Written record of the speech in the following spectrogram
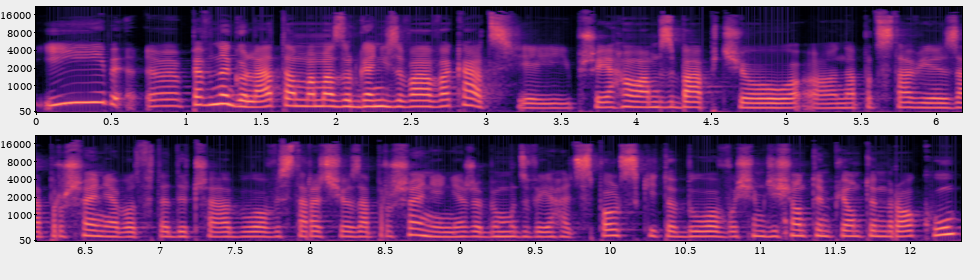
I e, pewnego lata mama zorganizowała wakacje i przyjechałam z babcią e, na podstawie zaproszenia, bo wtedy trzeba było wystarać się o zaproszenie, nie, żeby móc wyjechać z Polski. To było w 1985 roku.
